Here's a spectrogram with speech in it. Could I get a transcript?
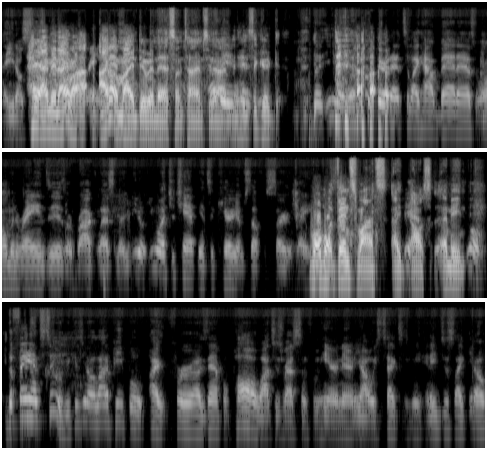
that you don't. Hey, I mean, I I don't mind doing that sometimes. You know, I mean, I mean, he's a good. But you know, when you compare that to like how badass Roman Reigns is or Brock Lesnar, you know, you want your champion to carry himself a certain way. Well, what Vince wants, I yeah. also, I mean, well, the fans too, because you know, a lot of people, like for example, Paul watches wrestling from here and there, and he always texts me, and he just like, you know,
